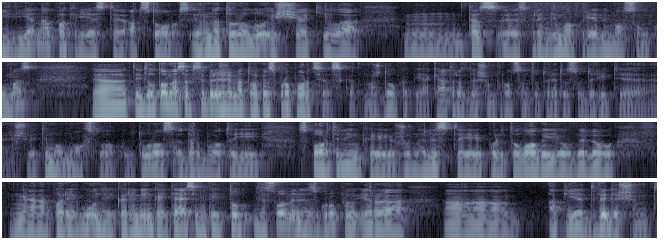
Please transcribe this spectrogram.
į vieną pakviesti atstovus. Ir natūralu iš čia kyla mm, tas e, sprendimo prieimimo sunkumas. E, tai dėl to mes apsibrėžėme tokias proporcijas, kad maždaug apie 40 procentų turėtų sudaryti švietimo, mokslo, kultūros darbuotojai, sportininkai, žurnalistai, politologai jau vėliau, e, pareigūnai, karininkai, teisininkai. Tų visuomenės grupių yra apie 20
